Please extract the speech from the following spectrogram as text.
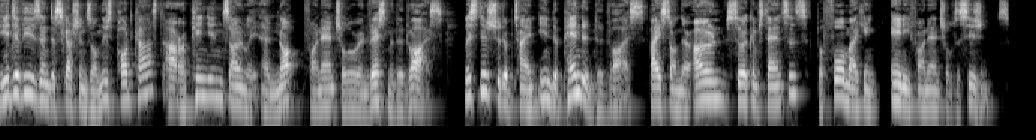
The interviews and discussions on this podcast are opinions only and not financial or investment advice. Listeners should obtain independent advice based on their own circumstances before making any financial decisions.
